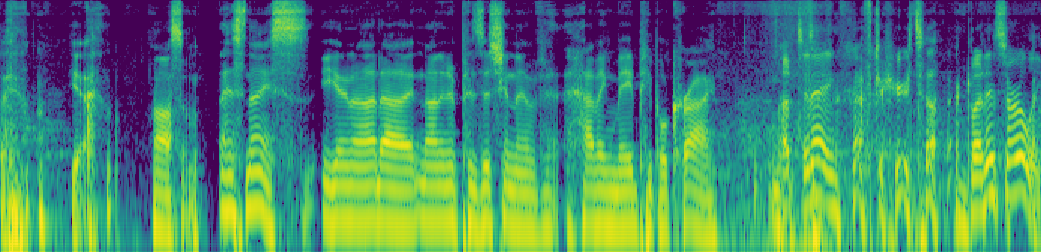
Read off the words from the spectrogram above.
yeah. Awesome. That's nice. You're not uh, not in a position of having made people cry. Not today. after your talk. But it's early.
